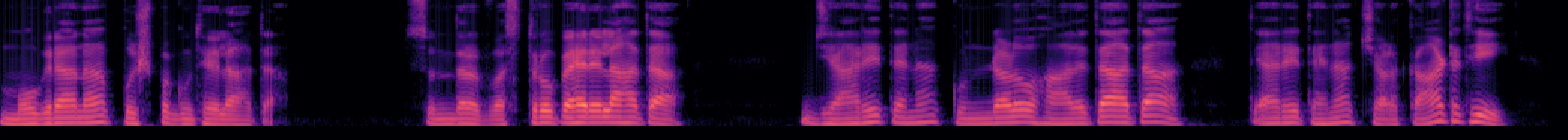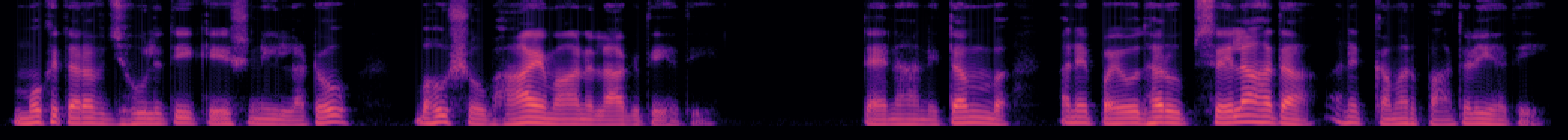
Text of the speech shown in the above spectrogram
મોગરાના પુષ્પ ગૂંથેલા હતા. સુંદર વસ્ત્રો પહેરેલા હતા. જ્યારે તેના કુંડળો હાલતા હતા, ત્યારે તેના ચળકાટથી મુખ તરફ ઝૂલતી કેશની લટો બહુ શોભાયમાન લાગતી હતી. તેના નિતંબ અને પયોધર ઉપસેલા હતા અને કમર પાતળી હતી.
